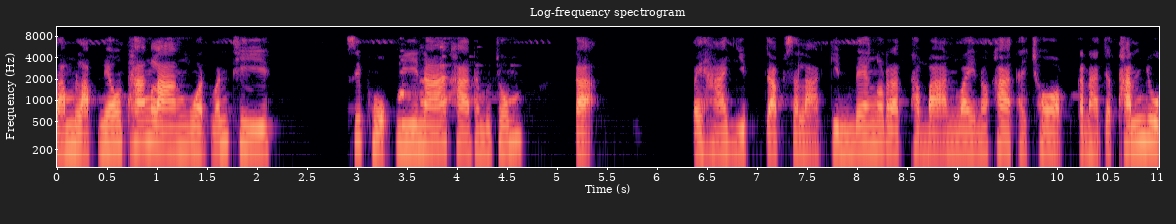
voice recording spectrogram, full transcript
สำหรับแนวทางลางงวดวันที่สิบหกมีนาค่ะท่านผู้ชมกะ ไปหาหยิบจับสลากกินแบ่งรัฐบาลไว้เนาะค่ะถ้าชอบก็น่าจะทันอยู่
